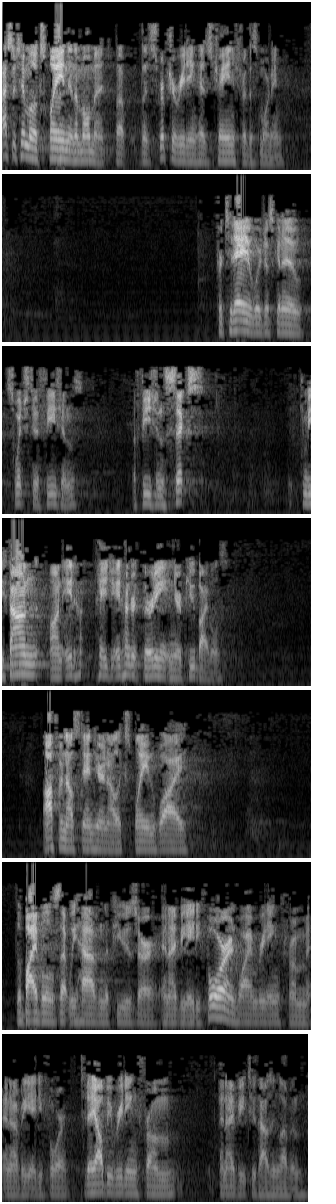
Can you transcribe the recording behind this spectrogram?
Pastor Tim will explain in a moment, but the scripture reading has changed for this morning. For today, we're just going to switch to Ephesians. Ephesians 6 it can be found on eight, page 830 in your Pew Bibles. Often I'll stand here and I'll explain why the Bibles that we have in the pews are NIV 84 and why I'm reading from NIV 84. Today I'll be reading from NIV 2011,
